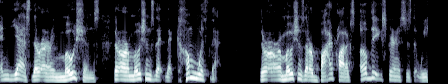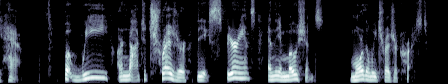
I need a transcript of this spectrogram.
And yes, there are emotions. There are emotions that that come with that. There are emotions that are byproducts of the experiences that we have. But we are not to treasure the experience and the emotions more than we treasure Christ.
